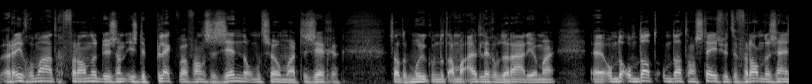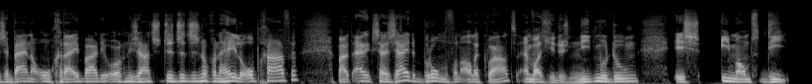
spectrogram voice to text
regelmatig veranderen. Dus dan is de plek waarvan ze zenden, om het zo maar te zeggen. Het is altijd moeilijk om dat allemaal uit te leggen op de radio. Maar om, de, om, dat, om dat dan steeds weer te veranderen, zijn ze bijna ongrijpbaar, die organisaties. Dus het is nog een hele opgave. Maar uiteindelijk zijn zij de bron van alle kwaad. En wat je dus niet moet doen, is iemand die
